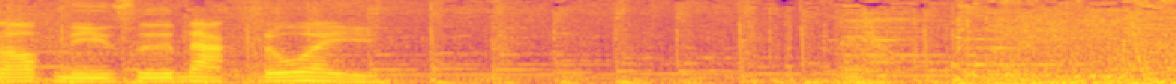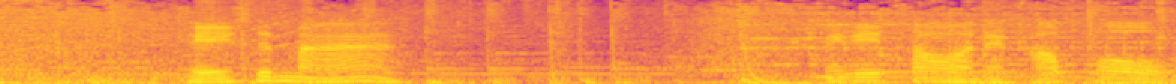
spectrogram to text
รอบนี้ซื้อหนักด้วยเพขึ้นมา ไม่ได้ต่อนะครับผม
